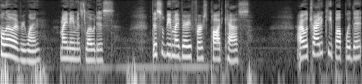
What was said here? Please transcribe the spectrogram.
Hello, everyone. My name is Lotus. This will be my very first podcast. I will try to keep up with it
